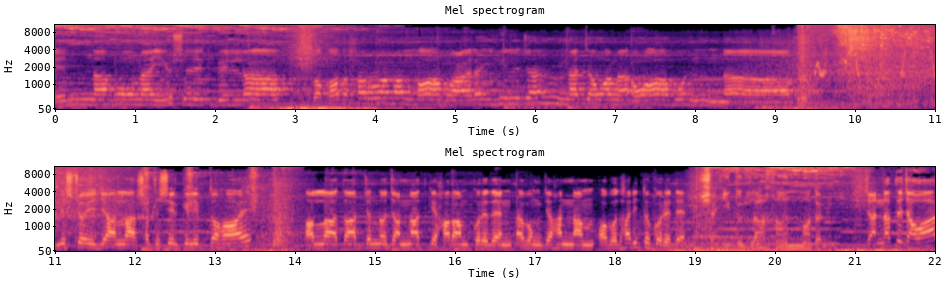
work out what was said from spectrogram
إنه من يشرك بالله فقد حرم الله عليه الجنة ومأواه النار নিশ্চয়ই যে আল্লাহর সাথে শিরকে লিপ্ত হয় আল্লাহ তার জন্য জান্নাতকে হারাম করে দেন এবং জাহান্নাম অবধারিত করে দেন। শহীদুল্লাহ খান মাদানী। জান্নাতে যাওয়ার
